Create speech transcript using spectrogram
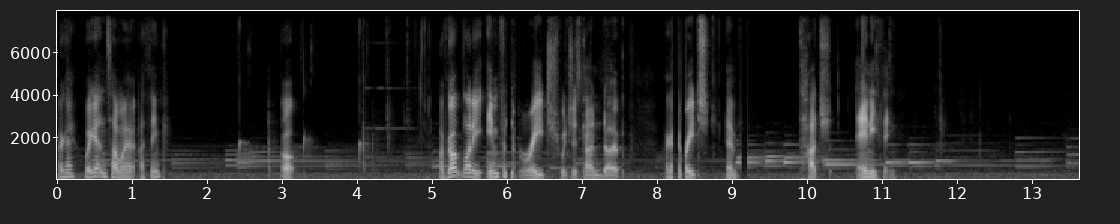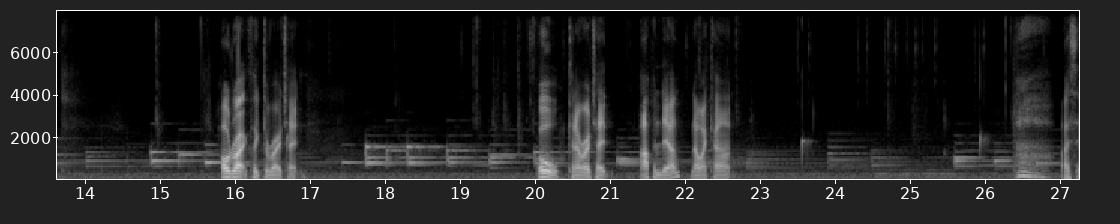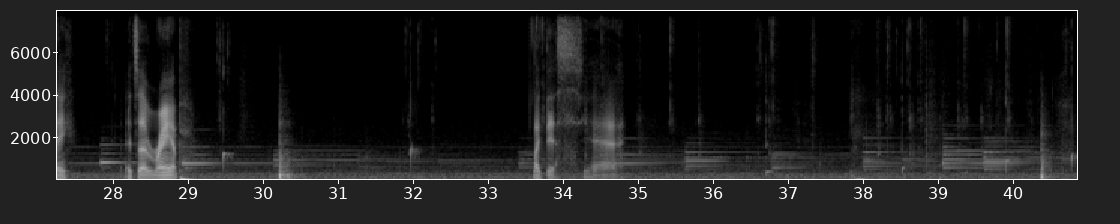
Okay, we're getting somewhere, I think. Oh. I've got bloody infinite reach, which is kind of dope. I can reach and touch anything. Hold right click to rotate. Oh, can I rotate up and down? No, I can't. I see. It's a ramp. Like this, yeah.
